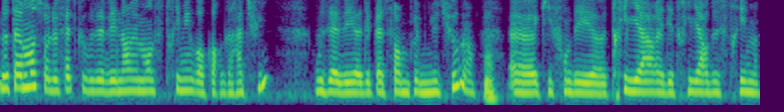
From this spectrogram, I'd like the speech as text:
notamment sur le fait que vous avez énormément de streaming encore gratuit. Vous avez des plateformes comme YouTube mmh. qui font des trilliards et des trilliards de streams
